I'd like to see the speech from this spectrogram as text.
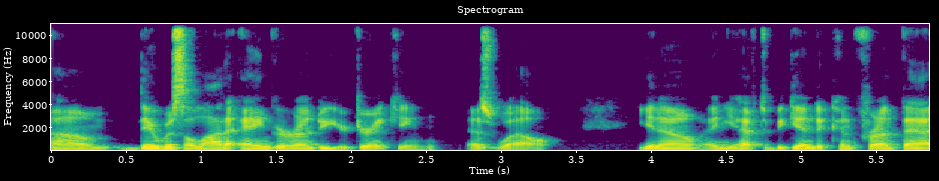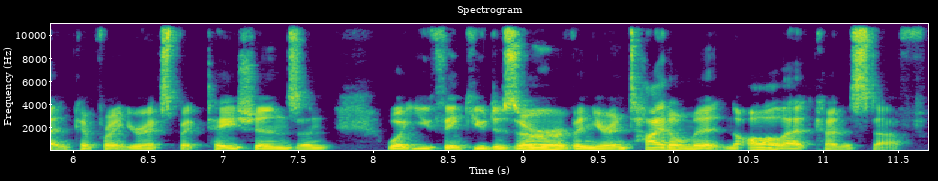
um, there was a lot of anger under your drinking as well, you know, and you have to begin to confront that and confront your expectations and what you think you deserve and your entitlement and all that kind of stuff.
